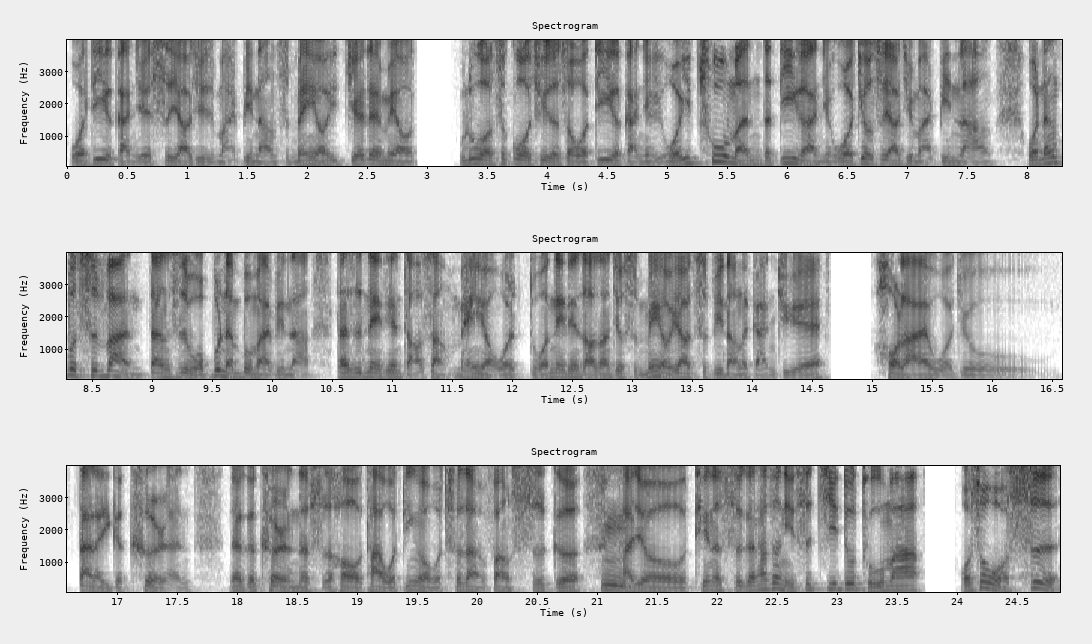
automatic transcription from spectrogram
我第一个感觉是要去买槟榔吃，没有，绝对没有。如果是过去的时候，我第一个感觉，我一出门的第一个感觉，我就是要去买槟榔。我能不吃饭，但是我不能不买槟榔。但是那天早上没有，我我那天早上就是没有要吃槟榔的感觉。后来我就。带了一个客人，那个客人的时候，他我因为我车上有放诗歌，嗯他就听了诗歌，他说你是基督徒吗？我说我是，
